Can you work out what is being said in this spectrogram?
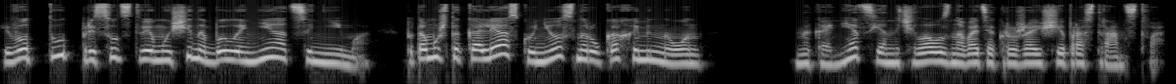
и вот тут присутствие мужчины было неоценимо, потому что коляску нес на руках именно он. Наконец я начала узнавать окружающее пространство.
